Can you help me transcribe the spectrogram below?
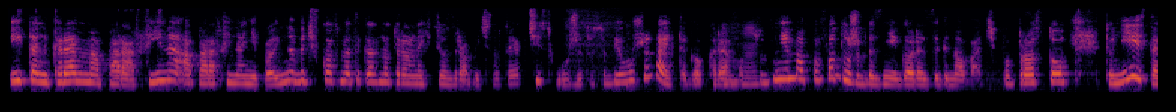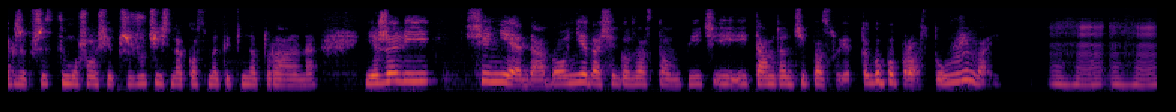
i ten krem ma parafinę, a parafina nie powinna być w kosmetykach naturalnych, co zrobić? No to jak ci służy, to sobie używaj tego kremu. Mhm. Nie ma powodu, żeby z niego rezygnować. Po prostu to nie jest tak, że wszyscy muszą się przerzucić na kosmetyki naturalne. Jeżeli się nie da, bo nie da się go zastąpić i, i tamten ci pasuje, to go po prostu używaj. Mhm, mhm.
